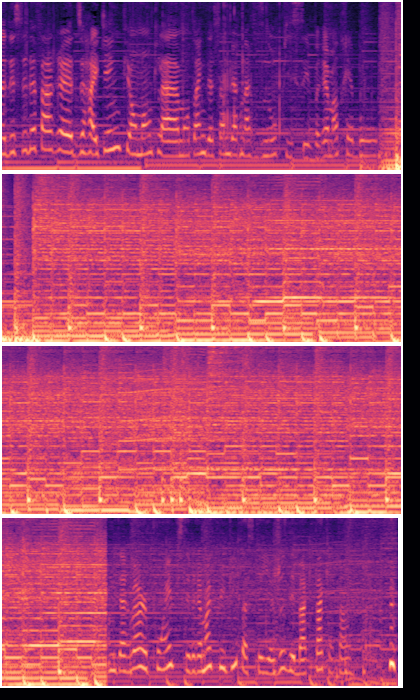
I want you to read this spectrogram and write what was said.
On a décidé de faire euh, du hiking, puis on monte la montagne de San Bernardino, puis c'est vraiment très beau. On est arrivé à un point, puis c'est vraiment creepy parce qu'il y a juste des backpacks à terre.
